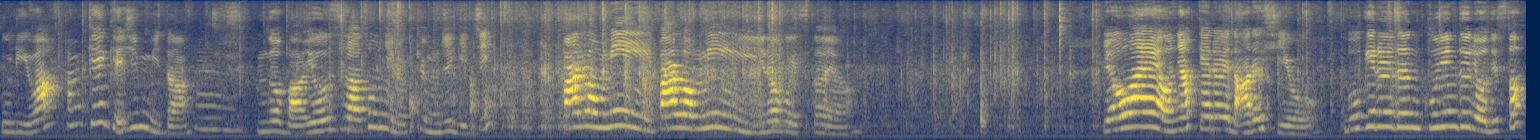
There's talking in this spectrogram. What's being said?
우리와 함께 계십니다. 음. 이거 봐, 여수아 손이 이렇게 움직이지? Follow me, follow me 이러고 있어요. 여호와의 언약궤를 나르시오. 무기를 든 군인들이 어딨어?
